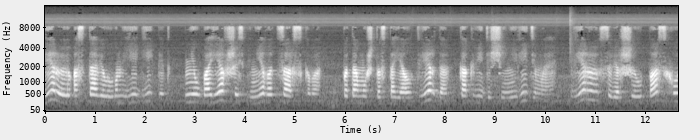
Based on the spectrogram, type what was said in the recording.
Верою оставил он Египет, не убоявшись гнева царского, потому что стоял твердо, как видящий невидимое, верою совершил Пасху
